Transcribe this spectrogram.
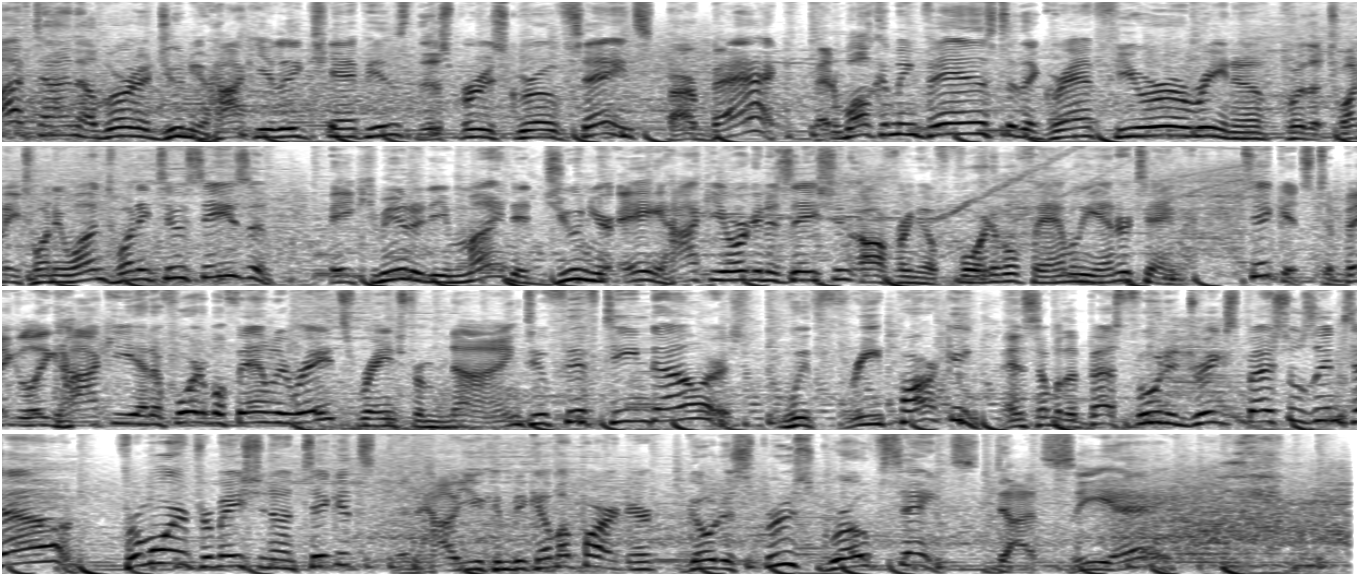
Five-time Alberta Junior Hockey League champions, the Spruce Grove Saints, are back and welcoming fans to the Grant Fuhr Arena for the 2021-22 season. A community-minded Junior A hockey organization offering affordable family entertainment. Tickets to big league hockey at affordable family rates range from 9 to $15 with free parking and some of the best food and drink specials in town. For more information on tickets and how you can become a partner, go to sprucegrovesaints.ca.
